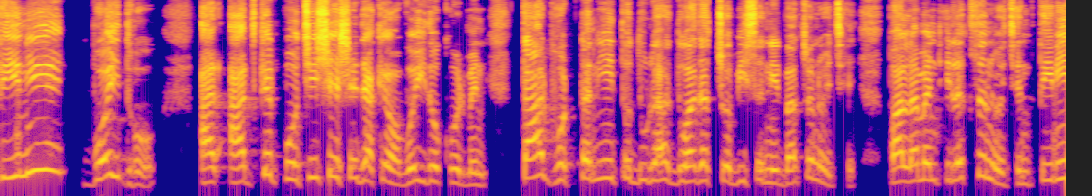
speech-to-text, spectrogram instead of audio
তিনি বৈধ। আর আজকের পঁচিশে এসে যাকে অবৈধ করবেন, তার ভোটটা নিয়েই তো দু হাজার চব্বিশে নির্বাচন হয়েছে, পার্লামেন্ট ইলেকশন হয়েছেন, তিনি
